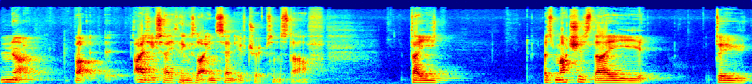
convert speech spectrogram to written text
No, but as you say, things like incentive trips and stuff, they, as much as they do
